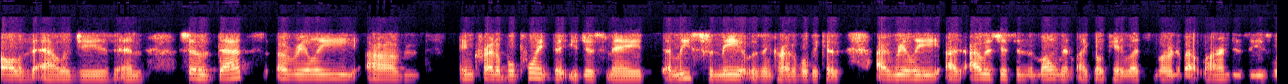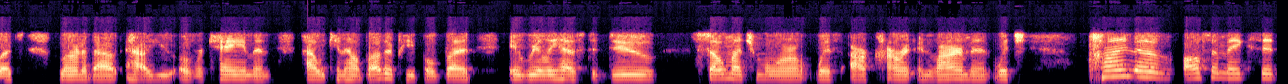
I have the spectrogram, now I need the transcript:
all of the allergies. And so that's a really um, incredible point that you just made. At least for me, it was incredible because I really, I, I was just in the moment like, okay, let's learn about Lyme disease. Let's learn about how you overcame and how we can help other people. But it really has to do so much more with our current environment, which kind of also makes it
